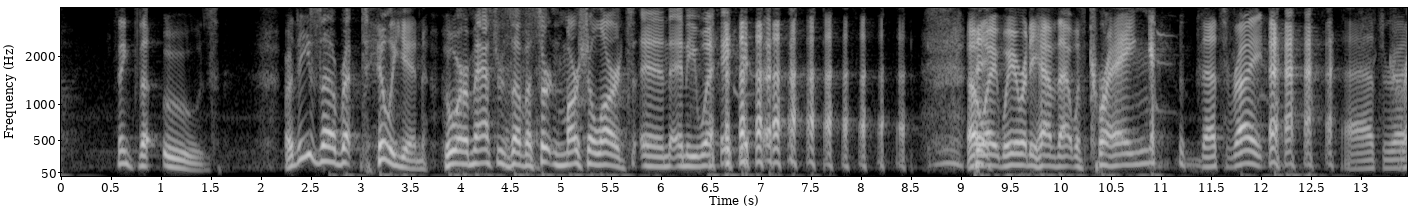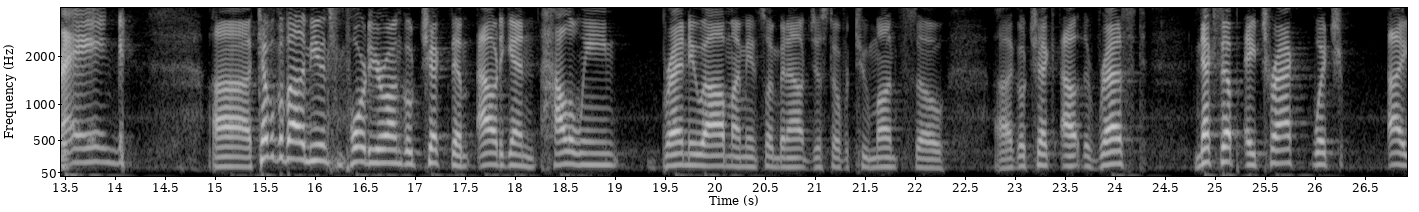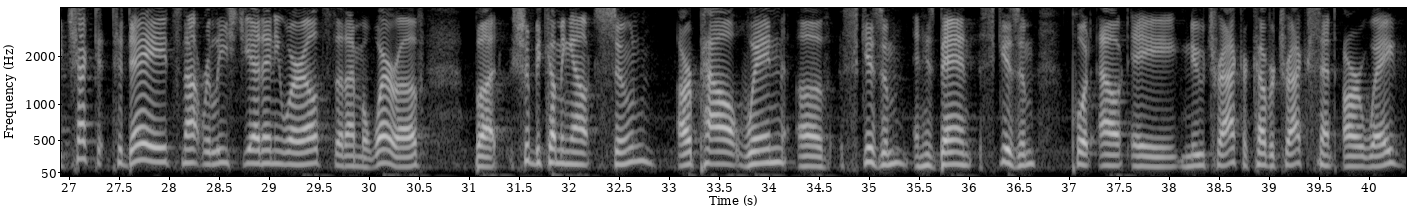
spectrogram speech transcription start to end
think the ooze. Are these uh, reptilian who are masters of a certain martial arts in any way? oh wait, we already have that with Krang. That's right. That's right. Krang. Uh, Chemical Valley Mutants from Port Huron. Go check them out again. Halloween, brand new album. I mean, it's only been out just over two months, so uh, go check out the rest. Next up, a track which I checked today. It's not released yet anywhere else that I'm aware of, but should be coming out soon. Our pal Win of Skism and his band Skism put out a new track, a cover track sent our way.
